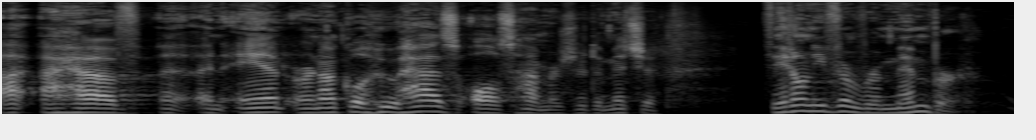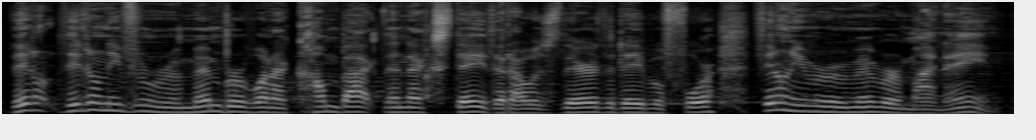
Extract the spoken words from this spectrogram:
I have an aunt or an uncle who has Alzheimer's or dementia. They don't even remember they don't, they don't even remember when I come back the next day that I was there the day before. They don't even remember my name.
